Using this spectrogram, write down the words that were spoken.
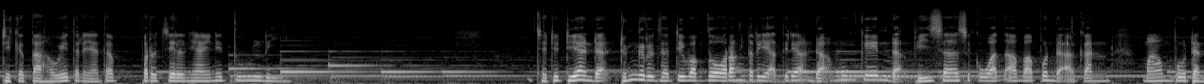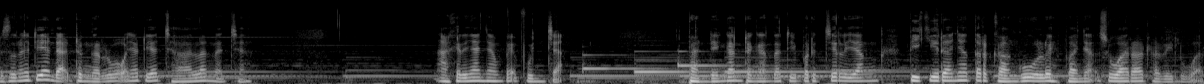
diketahui ternyata percilnya ini tuli. Jadi dia ndak denger jadi waktu orang teriak-teriak ndak mungkin ndak bisa sekuat apa pun ndak akan mampu dan sebenarnya dia ndak denger pokoknya dia jalan aja. Akhirnya nyampe puncak Bandingkan dengan tadi percil yang pikirannya terganggu oleh banyak suara dari luar.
